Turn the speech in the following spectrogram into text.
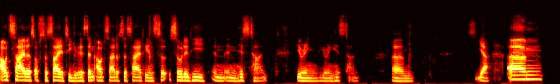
outsiders of society. They stand outside of society, and so so did he in in his time, during during his time. Um, yeah. Um,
